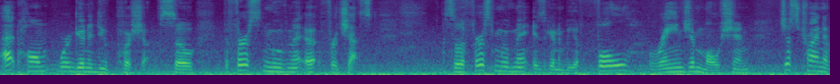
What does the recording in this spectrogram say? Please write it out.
at home, we're going to do push ups. So, the first movement uh, for chest. So, the first movement is going to be a full range of motion, just trying to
